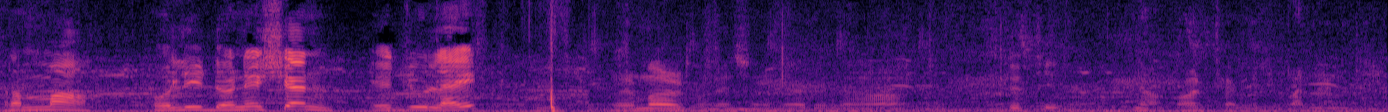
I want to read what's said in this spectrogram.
Brahma. Holy donation. As you like. 얼마를 도네이션을 해야 되냐? 50? No, all family. 100.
